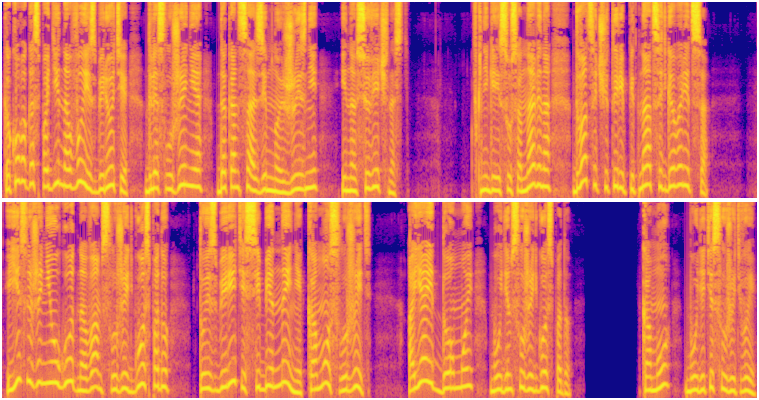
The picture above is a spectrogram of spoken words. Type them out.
Какого господина вы изберете для служения до конца земной жизни и на всю вечность? В книге Иисуса Навина 24.15 говорится «Если же не угодно вам служить Господу, то изберите себе ныне, кому служить, а я и дом мой будем служить Господу». Кому будете служить вы?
